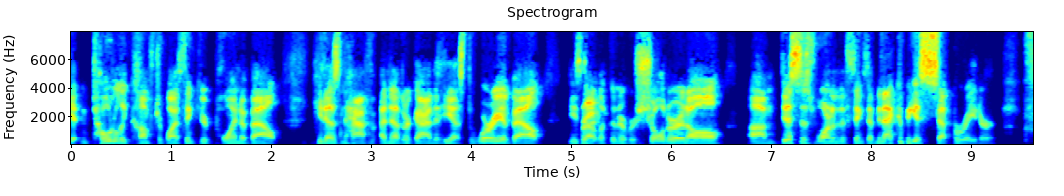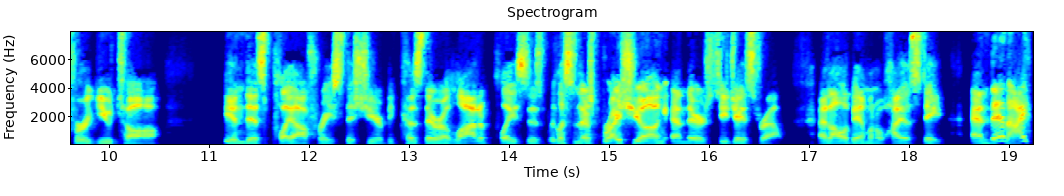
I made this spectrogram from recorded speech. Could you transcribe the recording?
getting totally comfortable, I think your point about he doesn't have another guy that he has to worry about. He's right. not looking over his shoulder at all. Um, this is one of the things. I mean, that could be a separator for Utah in this playoff race this year because there are a lot of places. Listen, there's Bryce Young and there's CJ Stroud at Alabama and Ohio State. And then I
